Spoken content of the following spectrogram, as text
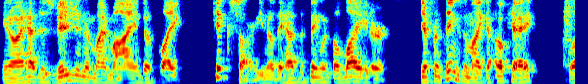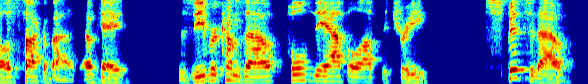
You know, I had this vision in my mind of like Pixar, you know, they had the thing with the light or different things. I'm like, okay, well, let's talk about it. Okay. The zebra comes out, pulls the apple off the tree, spits it out,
